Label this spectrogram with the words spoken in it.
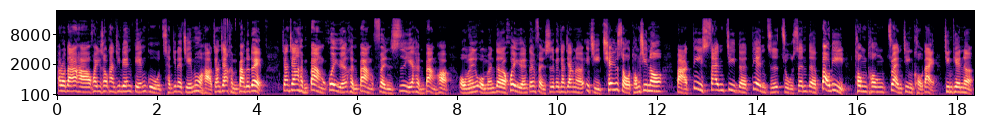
Hello，大家好，欢迎收看今天点股曾经的节目哈，江江很棒，对不对？江江很棒，会员很棒，粉丝也很棒哈。我们我们的会员跟粉丝跟江江呢一起牵手同心哦，把第三季的电子主升的暴利通通赚进口袋。今天呢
